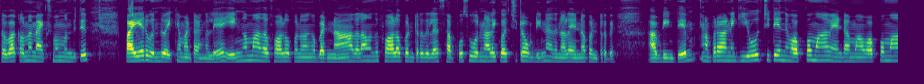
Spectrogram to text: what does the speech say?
செவ்வாய்க்கிழமை மேக்ஸிமம் வந்துட்டு பயர் வந்து வைக்க மாட்டாங்க இல்லையா? எங்கள் அம்மா அதை ஃபாலோ பண்ணுவாங்க. பட் நான் அதெல்லாம் வந்து ஃபாலோ பண்ணுறதில்ல சப்போஸ் ஒரு நாளைக்கு வச்சுட்டோம் அப்படின்னா அதனால் என்ன பண்ணுறது அப்படின்ட்டு. அப்புறம் அன்றைக்கி யோசிச்சுட்டே இந்த வப்பமா வேண்டாமா? வப்பமா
